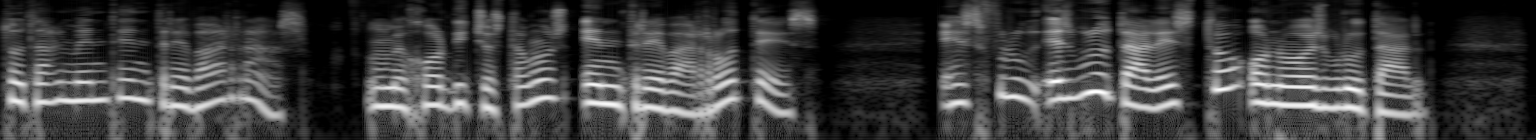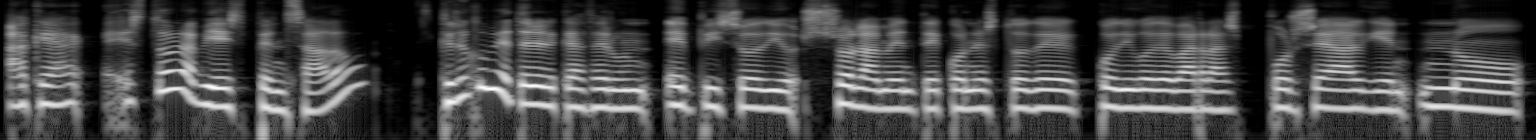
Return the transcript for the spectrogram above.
totalmente entre barras, o mejor dicho, estamos entre barrotes. ¿Es, ¿Es brutal esto o no es brutal? ¿A que esto lo habíais pensado? Creo que voy a tener que hacer un episodio solamente con esto de código de barras por si alguien no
